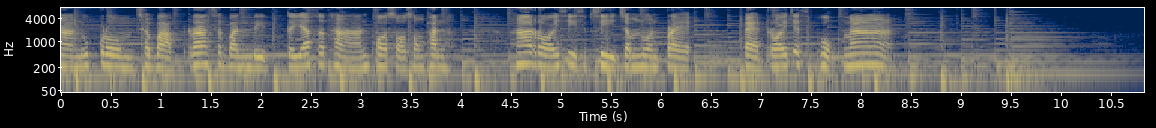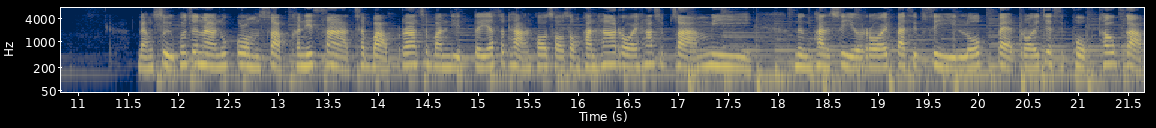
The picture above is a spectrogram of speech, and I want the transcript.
นานุกรม ฉบับ ราชบัณฑิตยสถานพศ 544 จำนวนแปด876 หน้า หนังสือพจนานุกรมศัพท์คณิตศาสตร์ ฉบับราชบัณฑิตยสถานพศ 2553 มี 1,484 ลบ 876 เท่ากับ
